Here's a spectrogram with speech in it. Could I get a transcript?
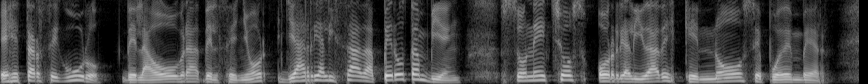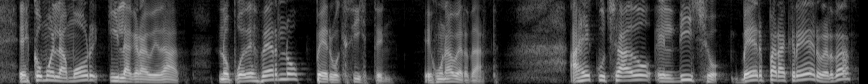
es estar seguro de la obra del Señor ya realizada, pero también son hechos o realidades que no se pueden ver. Es como el amor y la gravedad. No puedes verlo, pero existen. Es una verdad. Has escuchado el dicho, ver para creer, ¿verdad?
